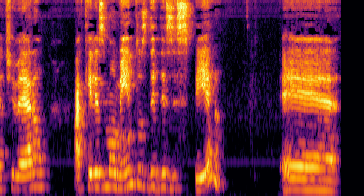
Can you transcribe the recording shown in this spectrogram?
a, tiveram aqueles momentos de desespero, é,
